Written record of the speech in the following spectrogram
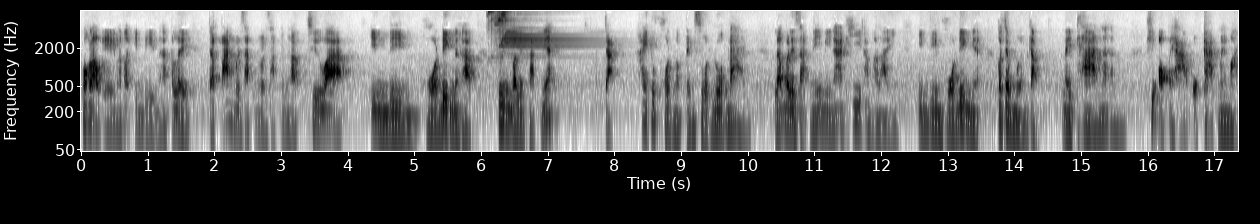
พวกเราเองแล้วก็อินดีมนะครับก็เลยจะตั้งบริษัทบริษัทหนึ่งครับ ชื่อว่า i n d e e m Holding นะครับ ซึ่งบริษัทเนี้ยจะให้ทุกคนมาเป็นส่วนร่วมได้ แล้วบริษัทนี้มีหน้าที่ทำอะไร i n d e e m Holding เนี่ยก็จะเหมือนกับในพรานแล้วกันที่ออกไปหาโอกาสใหม่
